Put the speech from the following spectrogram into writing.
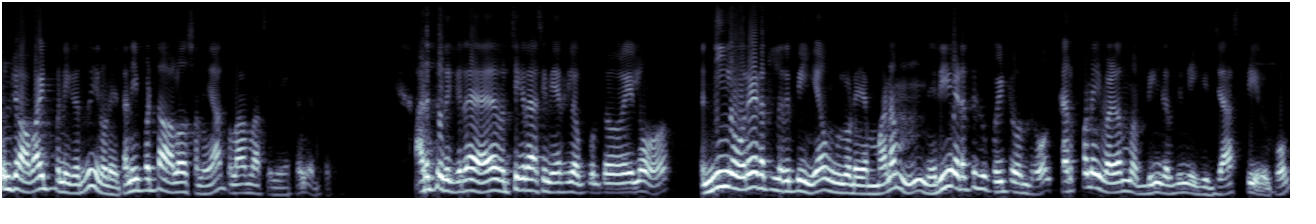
கொஞ்சம் அவாய்ட் பண்ணிக்கிறது என்னுடைய தனிப்பட்ட ஆலோசனையாக துலாம் ராசி நேர்கள் எடுத்துக்கலாம். அடுத்து இருக்கிற விருச்சிக ராசி நேர்களை பொறுத்தவரையிலும் நீங்க ஒரே இடத்துல இருப்பீங்க. உங்களுடைய மனம் நிறைய இடத்துக்கு போயிட்டு வந்துடும் கற்பனை வளம் அப்படிங்கிறது இன்னைக்கு ஜாஸ்தி இருக்கும்.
